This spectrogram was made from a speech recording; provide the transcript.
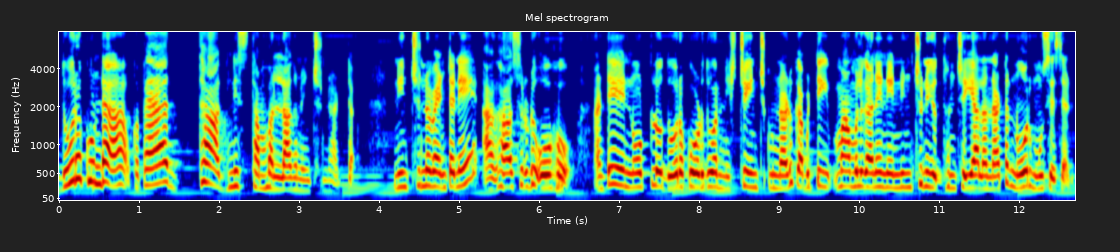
దూరకుండా ఒక పెద్ద అగ్ని స్తంభంలాగా నించున్నాడట. నించున్న వెంటనే అఘాసురుడు ఓహో అంటే నోట్లో దూరకూడదు అని నిశ్చయించుకున్నాడు. కాబట్టి మామూలుగానే నేను నించుని యుద్ధం చేయాలన్నట్టు నోరు మూసేశాడు.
